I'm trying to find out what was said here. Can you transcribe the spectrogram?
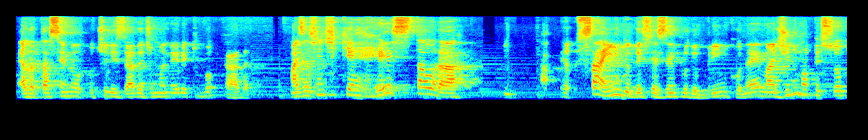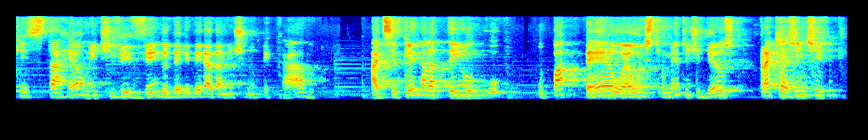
ela está sendo utilizada de maneira equivocada. Mas a gente quer restaurar. Saindo desse exemplo do brinco, né? Imagina uma pessoa que está realmente vivendo deliberadamente no pecado. A disciplina ela tem o, o, o papel, é um instrumento de Deus para que a gente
